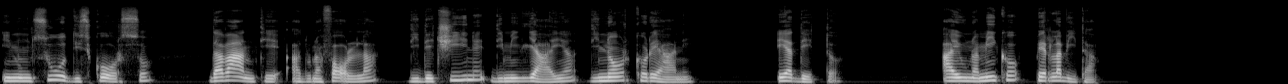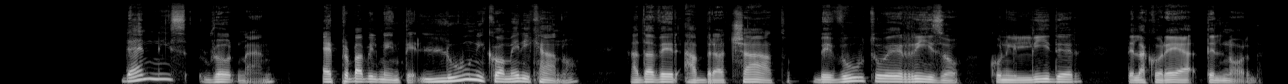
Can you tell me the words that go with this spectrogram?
in un suo discorso davanti ad una folla di decine di migliaia di nordcoreani e ha detto hai un amico per la vita. Dennis Rodman è probabilmente l'unico americano ad aver abbracciato, bevuto e riso con il leader della Corea del Nord.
